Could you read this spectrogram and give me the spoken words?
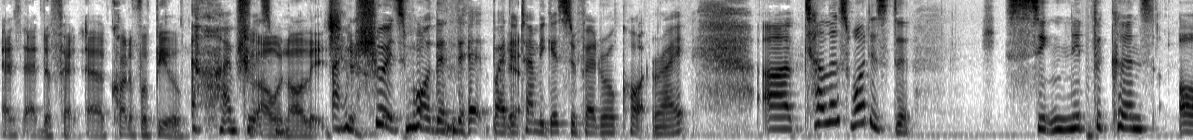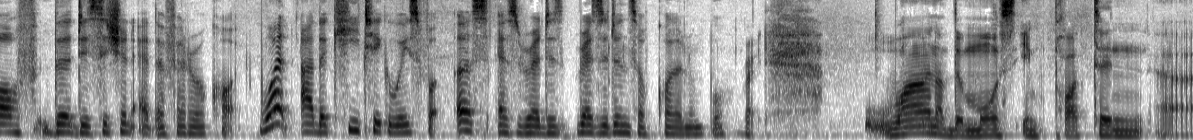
as at the Fed, uh, Court of Appeal, I'm sure to our knowledge. I'm sure it's more than that by the Yeah. time it gets to federal court, right? Uh, tell us what is the significance of the decision at the federal court. What are the key takeaways for us as res- residents of Kuala Lumpur? Right. One of the most important uh,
